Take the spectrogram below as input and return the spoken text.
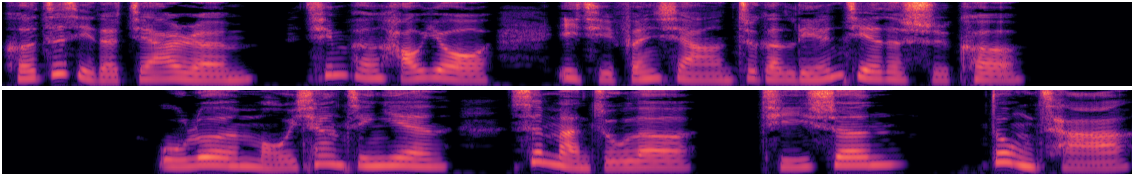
和自己的家人、亲朋好友一起分享这个连结的时刻。无论某一项经验是满足了提升。洞察、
